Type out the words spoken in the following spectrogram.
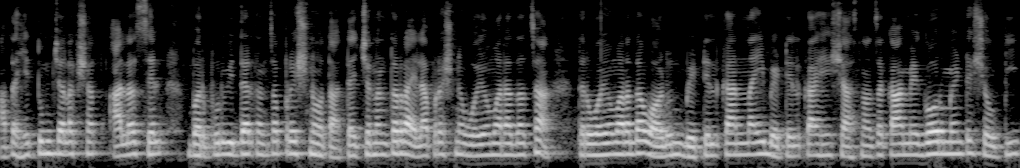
आता हे तुमच्या लक्षात आलं असेल भरपूर विद्यार्थ्यांचा प्रश्न होता. त्याच्यानंतर राहिला प्रश्न वयोमर्यादाचा. तर वयोमर्यादा वाढून भेटेल का नाही भेटेल का हे शासनाचं काम आहे. गव्हर्नमेंट शेवटी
